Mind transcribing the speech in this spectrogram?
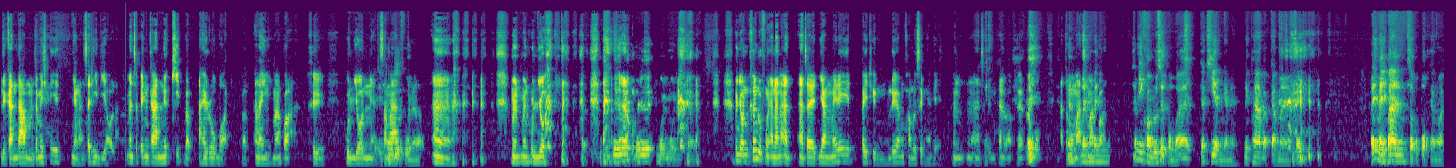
หรือกันดั้มมันจะไม่ใช่อย่างนั้นซะทีเดียวละมันจะเป็นการนึกคิดแบบ iRobot แบบอะไรอย่างนี้มากกว่า คือหุ่นยนต์เนี่ยสามารถดูดฝุ่นเอาเออเหมือนเหมือนหุ่นยนต์ดื้อดื้อหมุนหมุนเออ หุ่นยนต์เครื่องดูดฝุ่นอันนั้นอาจอาจจะยังไม่ได้ไปถึงเรื่องความรู้สึกไงพี่มันมันอาจจะเป็นแค่แบบเออระบบอัตโนมัติมากกว่า ถ้ามีความรู้สึกผมว่าก็เครียดเหมือนกันนะนึกภาพแบบกลับมาเฮ้ยเฮ้ยทำไมบ้านสกปรกจังวะ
